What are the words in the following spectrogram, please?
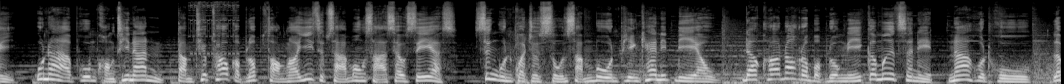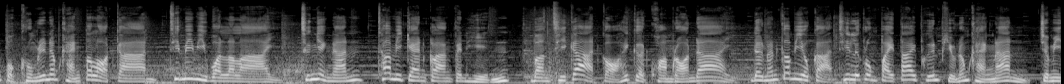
ย อุณหภูมิของที่นั่นต่ำเทียบเท่ากับลบ 223 องศาเซลเซียส ซึ่งอุ่นกว่าจุดศูนย์สมบูรณ์เพียงแค่นิดเดียว ดาวเคราะห์นอกระบบดวงนี้ก็มืดสนิท หน้าหดหู และปกคลุมด้วยน้ำแข็งตลอดการที่ไม่มีวันละลาย ถึงอย่างนั้นถ้ามีแกนกลางเป็นหิน บางทีก็อาจก่อให้เกิดความร้อนได้ ดังนั้นก็มีโอกาสที่ลึกลงไปใต้พื้นผิวน้ำแข็งนั่น จะมี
